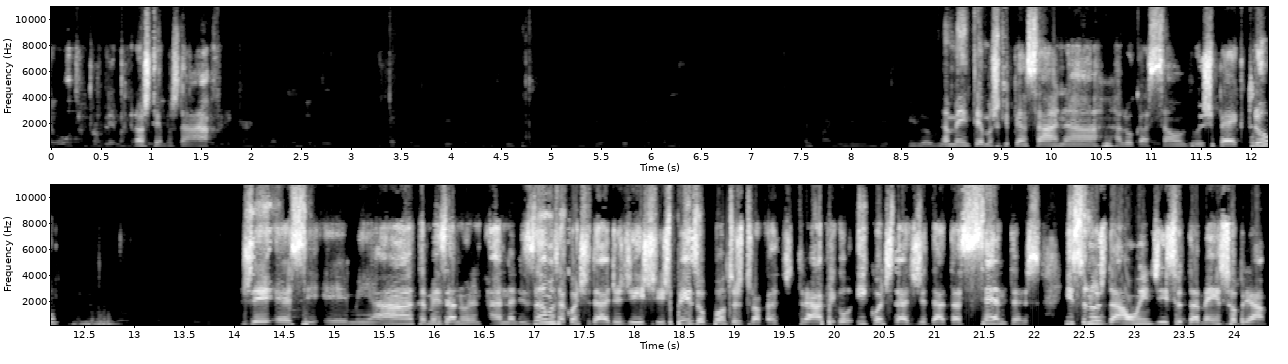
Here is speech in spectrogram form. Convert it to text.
é outro problema que nós temos na África. Também temos que pensar na alocação do espectro GSMA, também analisamos a quantidade de XPs, ou pontos de troca de tráfego, e quantidade de data centers. Isso nos dá um indício também sobre a,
